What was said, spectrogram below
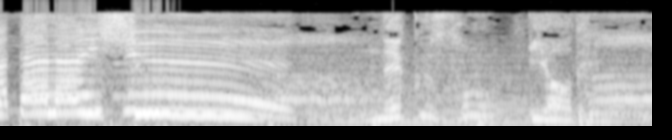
また来週ネクストのイヤーで。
